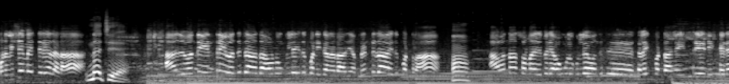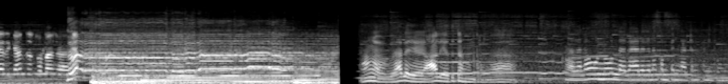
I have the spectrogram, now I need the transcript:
உனக்கு விஷயமே தெரியாதாடா? என்னாச்சு? அது வந்து இன்டர்வியூ வந்துட்டு அது அவனுக்குள்ளே இது பண்ணிட்டானடா. அது என் ஃப்ரெண்டு தான் இது பண்றான். அவன் தான் சொன்னான் இது மாதிரி அவங்களுக்குள்ளே வந்துட்டு செலக்ட் பண்ணிட்டாங்க. இன்டர்வியூ நீ கிடையாது கேன்சல் சொன்னாங்க. ஆங்க வேலையை ஆள் எடுத்துட்டாங்கன்றாங்க. அதெல்லாம் ஒன்றும் இல்லை. வேற எதனா கம்பெனியில் அட்டன் பண்ணிக்கோங்க.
